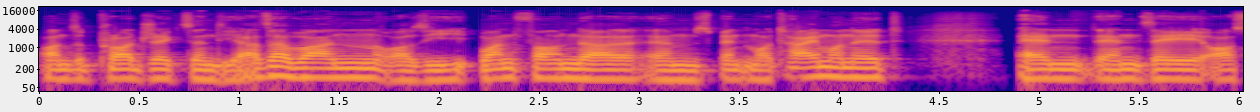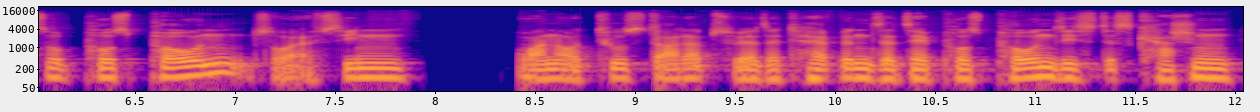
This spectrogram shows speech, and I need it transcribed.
on the project than the other one or the one founder um, spent more time on it. And then they also postpone. So I've seen one or two startups where that happens that they postpone this discussion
